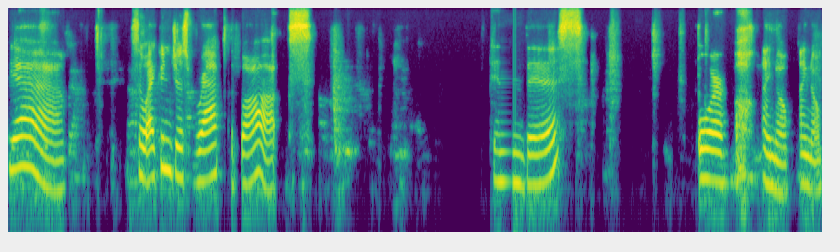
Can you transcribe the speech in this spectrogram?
yeah, so I can just wrap the box in this. Or, oh, I know, I know,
